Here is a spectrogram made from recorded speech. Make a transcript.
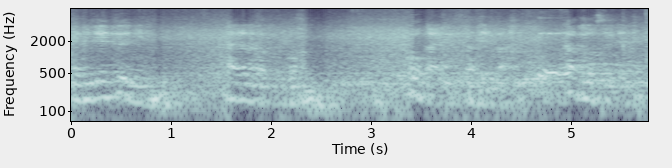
LJ2 に入らなかったこと後悔させるから覚悟しといてね。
